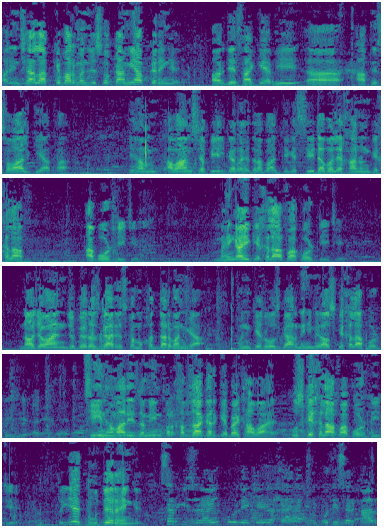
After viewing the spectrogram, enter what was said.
और इंशाल्लाह आपके बार मंजलिस को कामयाब करेंगे। और जैसा कि अभी आपने सवाल किया था कि हम आवाम से अपील कर रहे हैदराबाद की कि सी डबल ए कानून के खिलाफ आप वोट दीजिए। महँगाई के खिलाफ आप वोट दीजिए। नौजवान जो बेरोजगारी, उसका मुकद्दर बन गया, उनके रोज़गार नहीं मिला, उसके खिलाफ वोट दीजिए। चीन हमारी ज़मीन पर कब्जा करके बैठा हुआ है, उसके खिलाफ आप वोट दीजिए। तो ये मुद्दे रहेंगे। सर इसराइल को लेके मोदी सरकार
